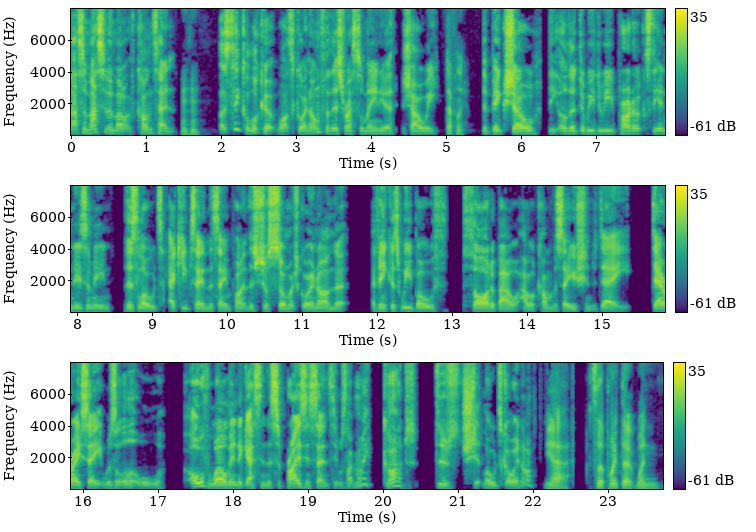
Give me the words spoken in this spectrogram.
That's a massive amount of content. Mhm. Let's take a look at what's going on for this WrestleMania, shall we? Definitely. The big show, the other WWE products, the indies. I mean, there's loads. I keep saying the same point. There's just so much going on that I think as we both thought about our conversation today, dare I say, it was a little overwhelming, I guess, in the surprising sense. It was like, my God, there's shitloads going on. Yeah. To the point that when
